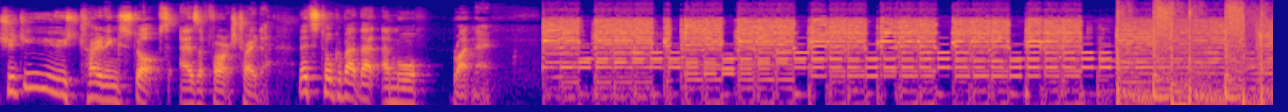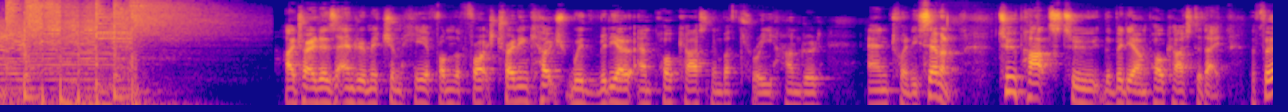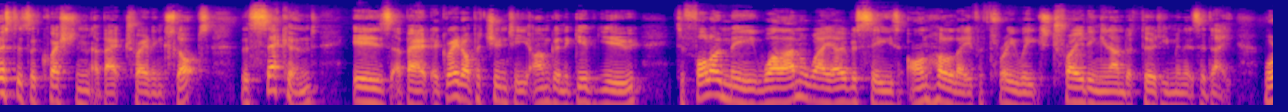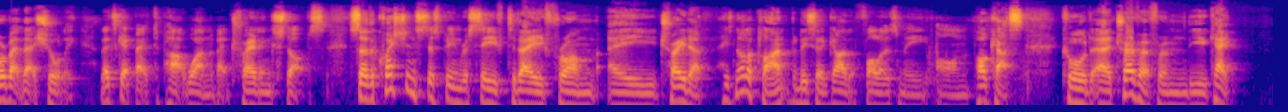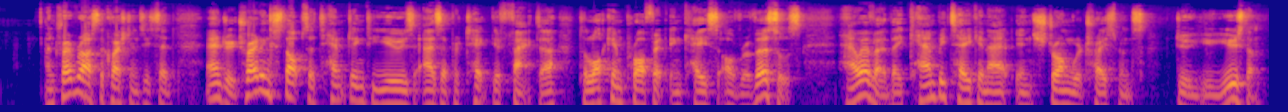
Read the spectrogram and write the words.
Should you use trailing stops as a Forex trader? Let's talk about that and more right now. Hi traders, Andrew Mitchum here from the Forex Trading Coach with video and podcast number 327. Two parts to the video and podcast today. The first is a question about trailing stops. The second is about a great opportunity I'm going to give you to follow me while I'm away overseas on holiday for three weeks, trading in under 30 minutes a day. More about that shortly. Let's get back to part one about trailing stops. So the question's just been received today from a trader. He's not a client, but he's a guy that follows me on podcasts called uh, Trevor from the UK. And Trevor asked the questions. He said, Andrew, trailing stops are tempting to use as a protective factor to lock in profit in case of reversals. However, they can be taken out in strong retracements. Do you use them?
